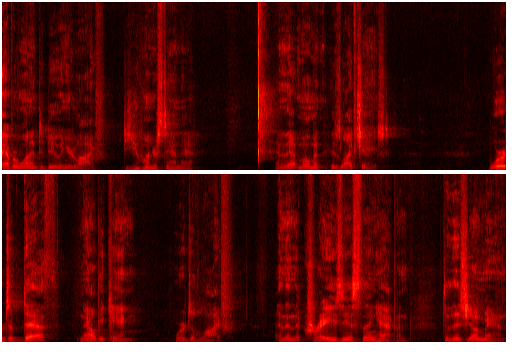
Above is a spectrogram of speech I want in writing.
ever wanted to do in your life. Do you understand that? And in that moment, his life changed. Words of death now became words of life. And then the craziest thing happened to this young man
